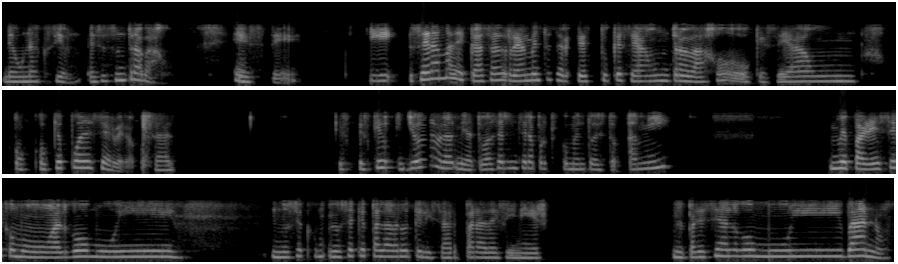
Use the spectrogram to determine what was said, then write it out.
de una acción. Ese es un trabajo. Este, y ser ama de casa realmente es tú que sea un trabajo o que sea un, o, o qué puede ser, pero, o sea, es, es que yo la verdad, mira, te voy a ser sincera porque comento esto. A mí me parece como algo muy no sé, no sé qué palabra utilizar para definir, me parece algo muy vano,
